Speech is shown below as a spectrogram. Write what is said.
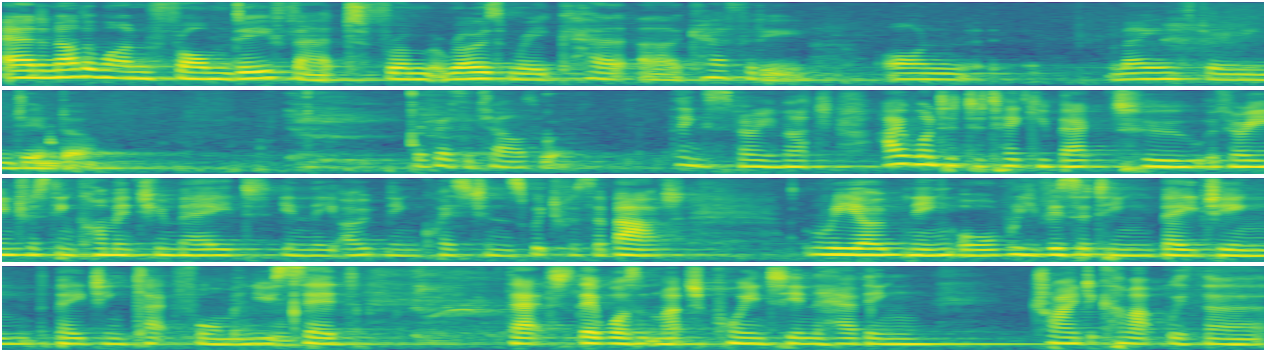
And another one from DFAT from Rosemary Ca- uh, Cassidy on mainstreaming gender. Professor Charlesworth. Thanks very much. I wanted to take you back to a very interesting comment you made in the opening questions, which was about reopening or revisiting Beijing, the Beijing platform. And you said that there wasn't much point in having trying to come up with a,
